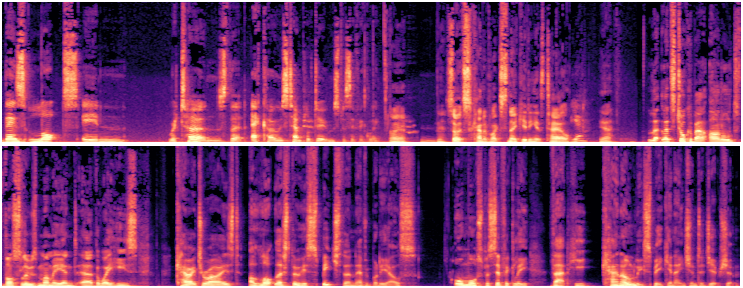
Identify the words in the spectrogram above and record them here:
There's lots in Returns that echoes Temple of Doom specifically. Oh yeah. yeah. So it's kind of like snake eating its tail. Yeah. Yeah. Let, us talk about Arnold Vosloo's mummy and uh, the way he's characterized a lot less through his speech than everybody else, or more specifically, that he can only speak in ancient Egyptian,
